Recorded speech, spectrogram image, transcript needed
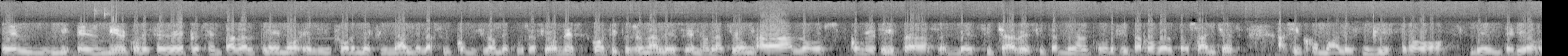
el, el, miércoles se debe presentar al Pleno el informe final de la subcomisión de acusaciones constitucionales en relación a los congresistas Betsy Chávez y también al congresista Roberto Sánchez, así como al exministro de Interior.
